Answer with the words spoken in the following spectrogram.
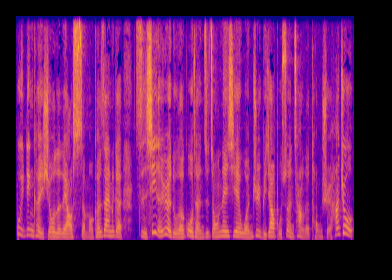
不一定可以修得了什么。可是，在那个仔细的阅读的过程之中，那些文句比较不顺畅的同学，他就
